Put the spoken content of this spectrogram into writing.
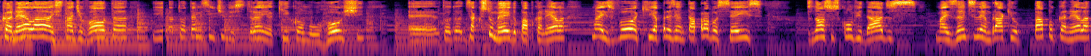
Canela está de volta e eu tô até me sentindo estranho aqui como host. É, tô, desacostumei do Papo Canela, mas vou aqui apresentar para vocês os nossos convidados. Mas antes lembrar que o Papo Canela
